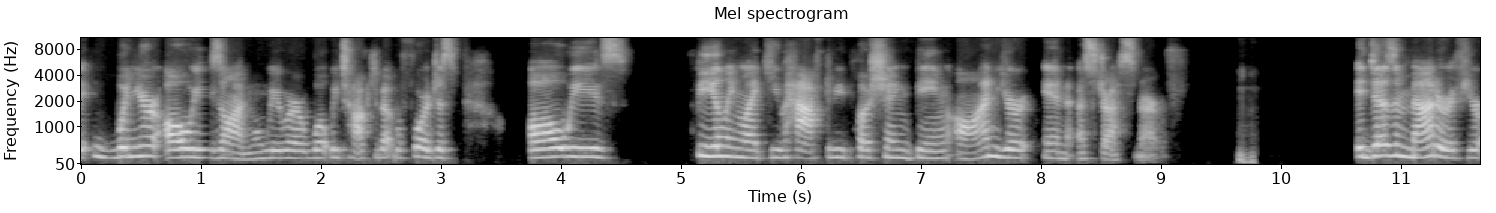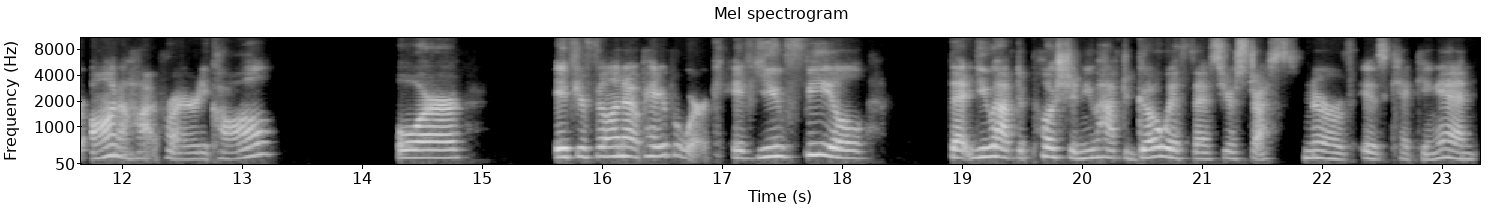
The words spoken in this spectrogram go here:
it, when you're always on, when we were what we talked about before, just always feeling like you have to be pushing, being on, you're in a stress nerve. Mm-hmm. It doesn't matter if you're on a high priority call or if you're filling out paperwork, if you feel that you have to push and you have to go with this, your stress nerve is kicking in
